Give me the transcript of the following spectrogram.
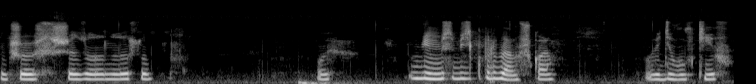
Якщо ще зона недоступна. Ой. Блін, ми собі тільки проблем шукаємо. У виді вовків.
